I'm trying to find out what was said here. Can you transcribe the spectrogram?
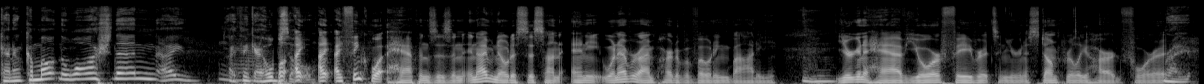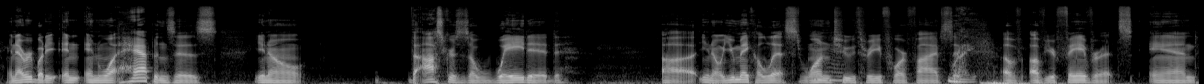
kind of come out in the wash? Then I, I think I hope Well, so. I, I, think what happens is, and, and I've noticed this on any, whenever I'm part of a voting body, Mm-hmm. you're going to have your favorites and you're going to stump really hard for it. Right. And everybody, and, and what happens is, you know, the Oscars is a weighted, uh, you know, you make a list one, two, three, four, five, six Right. of, of your favorites. And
